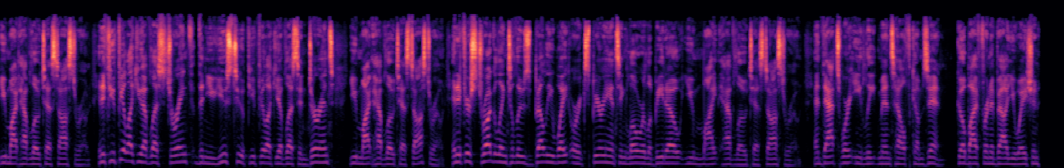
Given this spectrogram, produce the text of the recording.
you might have low testosterone. And if you feel like you have less strength than you used to, if you feel like you have less endurance, you might have low testosterone. And if you're struggling to lose belly weight or experiencing lower libido, you might have low testosterone. And that's where Elite Men's Health comes in. Go by for an evaluation,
